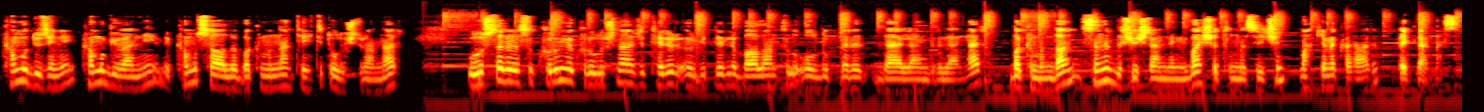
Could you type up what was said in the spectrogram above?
kamu düzeni, kamu güvenliği ve kamu sağlığı bakımından tehdit oluşturanlar, uluslararası kurum ve kuruluşlarca terör örgütleriyle bağlantılı oldukları değerlendirilenler bakımından sınır dışı işlemlerinin başlatılması için mahkeme kararı beklenmez.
